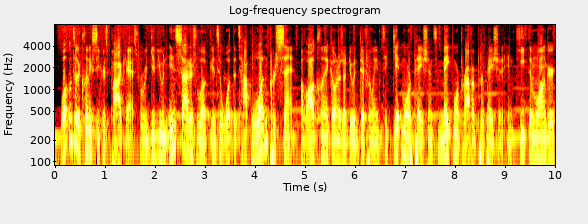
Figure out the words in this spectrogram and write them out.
Welcome to the Clinic Secrets Podcast, where we give you an insider's look into what the top 1% of all clinic owners are doing differently to get more patients, make more profit per patient, and keep them longer,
